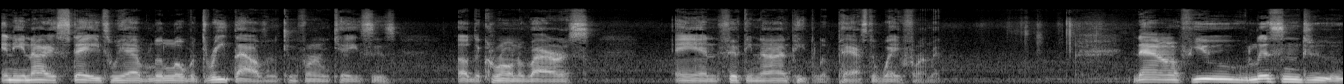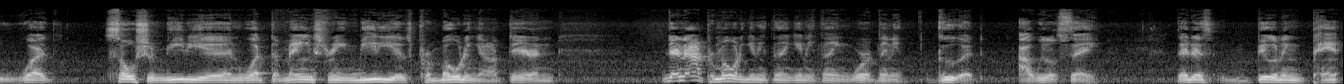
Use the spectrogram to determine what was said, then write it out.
In the United States, we have a little over 3,000 confirmed cases of the coronavirus, and 59 people have passed away from it. Now, if you listen to what social media and what the mainstream media is promoting out there, and they're not promoting anything, anything worth any good, I will say. They're just building pan-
